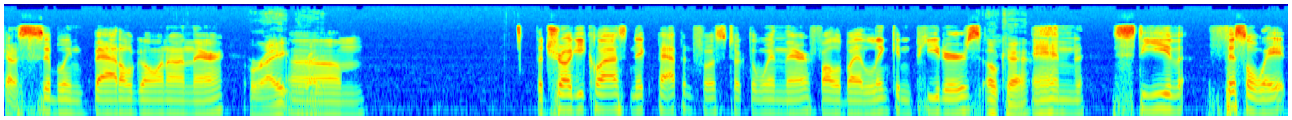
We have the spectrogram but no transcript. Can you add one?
Got a sibling battle going on there. Right. right. Um, the Truggy class, Nick Pappenfuss took the win there, followed by Lincoln Peters Okay. and Steve Thistleweight.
